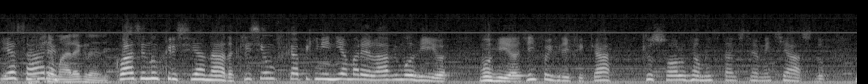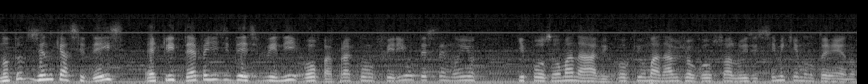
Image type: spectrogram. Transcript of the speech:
E essa área, área grande. quase não crescia nada. Crescia um ficar pequenininha, amarelava e morria. Morria. A gente foi verificar que o solo realmente estava extremamente ácido. Não estou dizendo que a acidez é critério para a gente definir, opa, para conferir um testemunho que pousou uma nave, ou que uma nave jogou sua luz em cima e queimou um terreno.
